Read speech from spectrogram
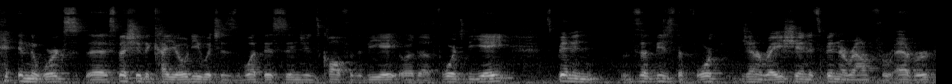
in the works, uh, especially the Coyote, which is what this engine's called for the V8 or the Ford's V8. It's been in, this is the fourth generation. It's been around forever.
